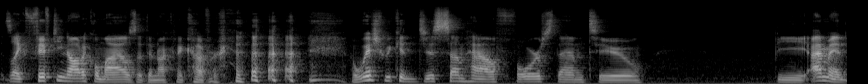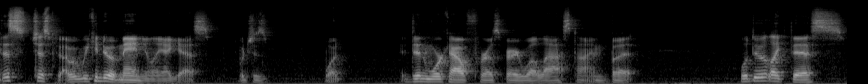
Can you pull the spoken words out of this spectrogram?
it's like 50 nautical miles that they're not going to cover. I wish we could just somehow force them to be I mean, this just we can do it manually, I guess, which is it didn't work out for us very well last time, but we'll do it like this.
